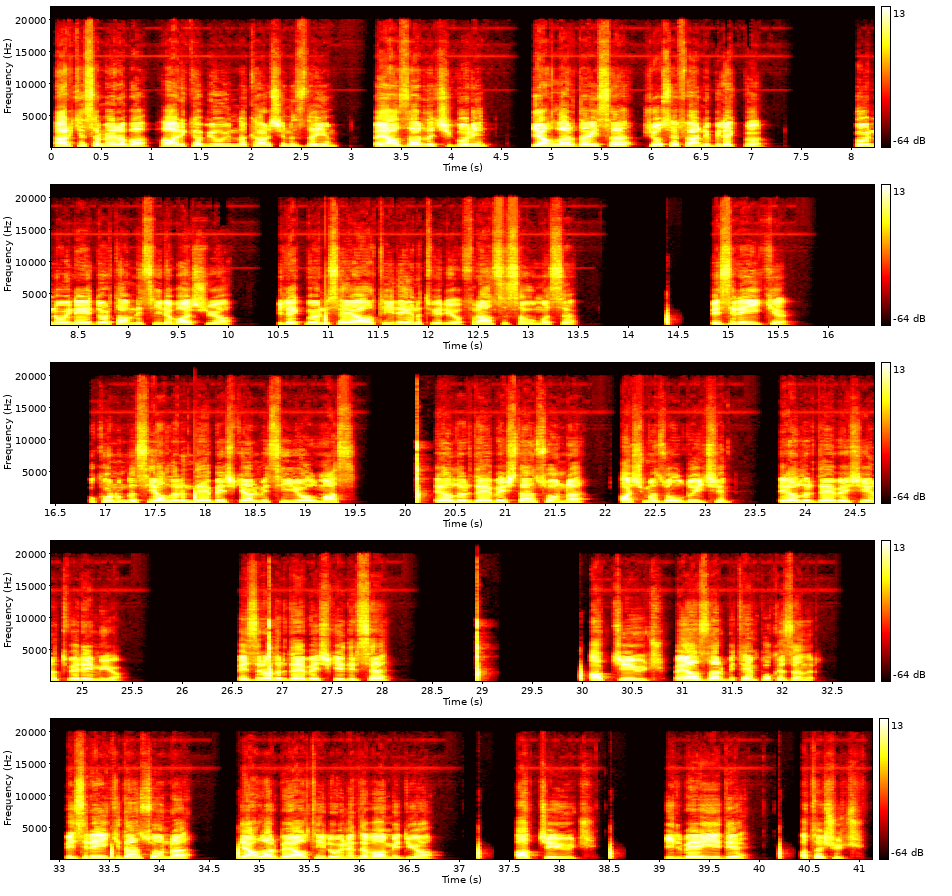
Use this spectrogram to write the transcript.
Herkese merhaba. Harika bir oyunda karşınızdayım. Beyazlarda Chigorin, siyahlarda ise Joseph Henry Blackburn. Chigorin oyuna E4 hamlesiyle başlıyor. Blackburn ise E6 ile yanıt veriyor. Fransız savunması. Vezir E2. Bu konumda siyahların D5 gelmesi iyi olmaz. E alır D5'ten sonra aşmaz olduğu için E alır D5'e yanıt veremiyor. Vezir alır D5 gelirse At C3. Beyazlar bir tempo kazanır. Vezir E2'den sonra siyahlar B6 ile oyuna devam ediyor. At C3. Fil B7. At H3.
